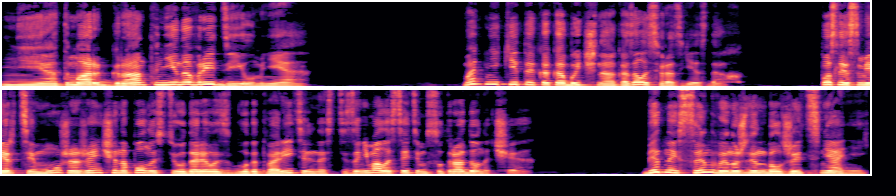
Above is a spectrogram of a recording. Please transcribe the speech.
«Нет, Марк Грант не навредил мне!» Мать Никиты, как обычно, оказалась в разъездах. После смерти мужа женщина полностью ударилась в благотворительность и занималась этим с утра до ночи. Бедный сын вынужден был жить с няней,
